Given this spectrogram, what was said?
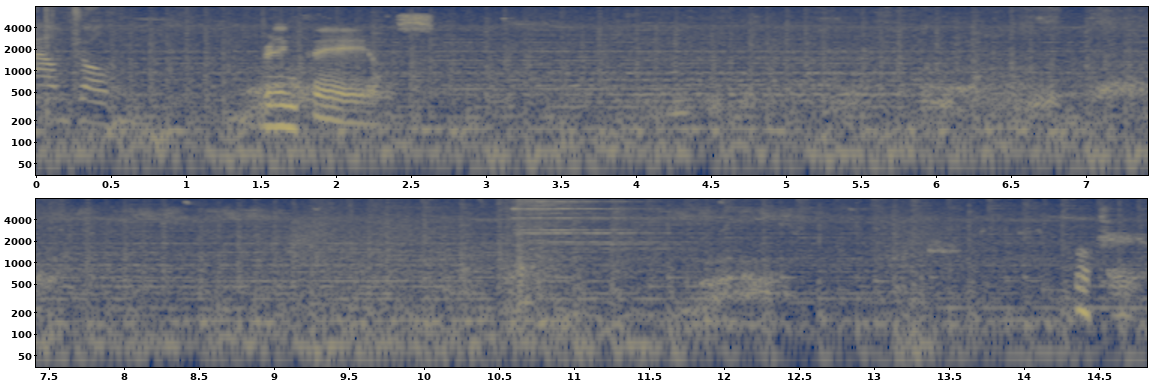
Scoundrel. Everything fails. Okay.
